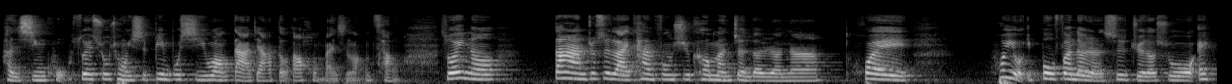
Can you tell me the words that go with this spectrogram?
很辛苦，所以书虫医师并不希望大家得到红斑性狼疮，所以呢。当然，就是来看风湿科门诊的人呢，会会有一部分的人是觉得说，哎，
